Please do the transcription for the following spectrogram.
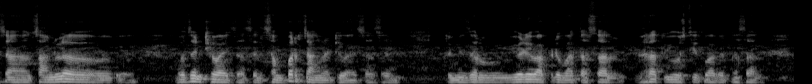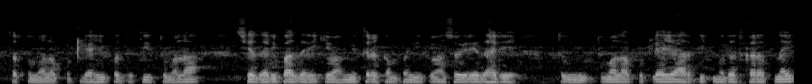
चा चांगलं वजन ठेवायचं असेल संपर्क चांगला ठेवायचा असेल तुम्ही जर वेडेवाकडे वाहत असाल घरात व्यवस्थित वागत नसाल तर तुम्हाला कुठल्याही पद्धतीत तुम्हाला शेजारी पाजारी किंवा मित्र कंपनी किंवा सोयरेधारे तुम तुम्हाला कुठल्याही आर्थिक मदत करत नाहीत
